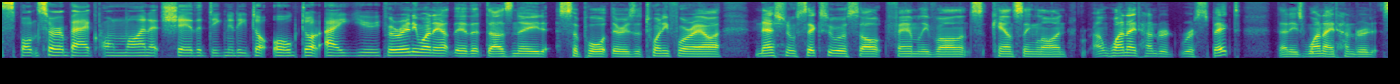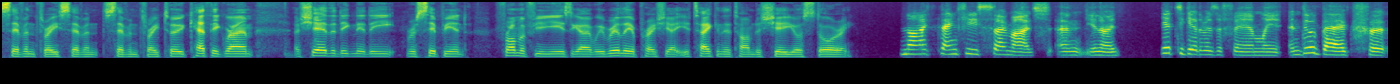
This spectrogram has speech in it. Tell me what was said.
sponsor a bag online at sharethedignity.org.au. For anyone out there that does need support, there is a 24 hour National Sexual Assault Family Violence Counselling line, 1 800 RESPECT. That is 1 800 737 732. Kathy Graham, a Share the Dignity recipient from a few years ago. We really appreciate you taking the time to share your story. No, thank you so much. And, you know, get together as a family and do a bag for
